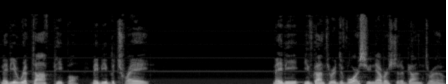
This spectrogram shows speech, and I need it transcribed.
Maybe you ripped off people. Maybe you betrayed. Maybe you've gone through a divorce you never should have gone through.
